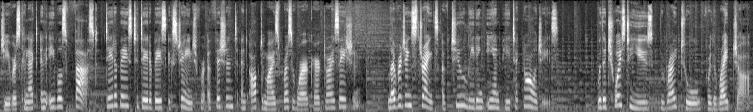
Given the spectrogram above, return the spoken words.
GVERSE Connect enables fast database to database exchange for efficient and optimized reservoir characterization, leveraging strengths of two leading E&P technologies, with a choice to use the right tool for the right job.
